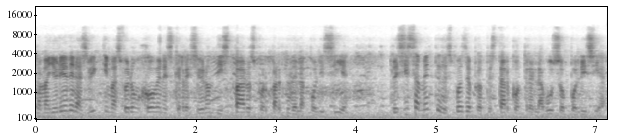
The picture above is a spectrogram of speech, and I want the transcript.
La de las víctimas fueron jóvenes que recibieron disparos por parte de la policía, precisamente después de protestar contra el abuso policial.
